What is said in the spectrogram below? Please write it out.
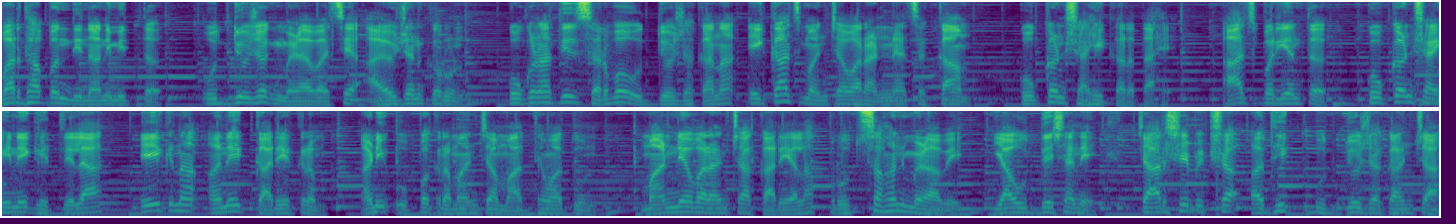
वर्धापन दिनानिमित्त उद्योजक मेळाव्याचे आयोजन करून कोकणातील सर्व उद्योजकांना एकाच मंचावर आणण्याचं काम कोकणशाही करत आहे. आजपर्यंत कोकणशाहीने घेतलेल्या एक ना अनेक कार्यक्रम आणि उपक्रमांच्या माध्यमातून मान्यवरांच्या कार्याला प्रोत्साहन मिळावे. या उद्देशाने चारशेपेक्षा अधिक उद्योजकांच्या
